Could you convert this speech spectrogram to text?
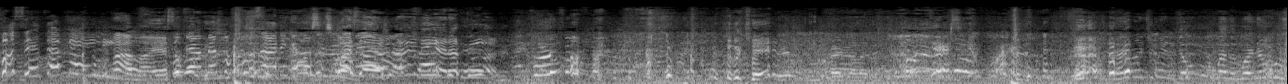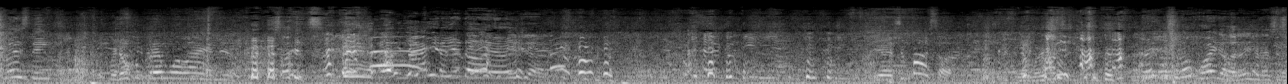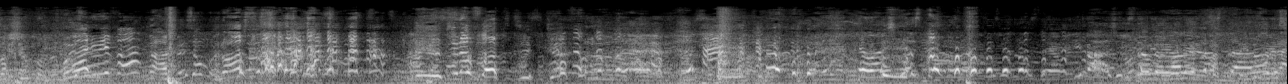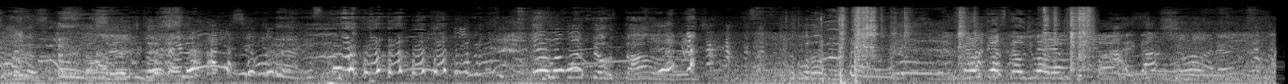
Você também, lindo. Ah, mas essa foi a mesma funcionária que vocês comeram. Mas não era minha, era tua. Por favor. O quê? Um quarto da laranja. Um terço de um quarto. tipo, ele deu, mano, mordeu com os dois dentes. Mordeu com o premolar ali, ó. Só isso. É o que eu queria da laranja. E aí você passa, ó. Você não morde a laranja, né? Você só chupa, né? Olha o Ivan. Não, às vezes eu... Nossa! tira foto disso, tira foto. Eu acho que as imagens também, olha pra Eu não vou ter o talo, laranja. É o castelo de laranja que faz. Arregaçou a laranja.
